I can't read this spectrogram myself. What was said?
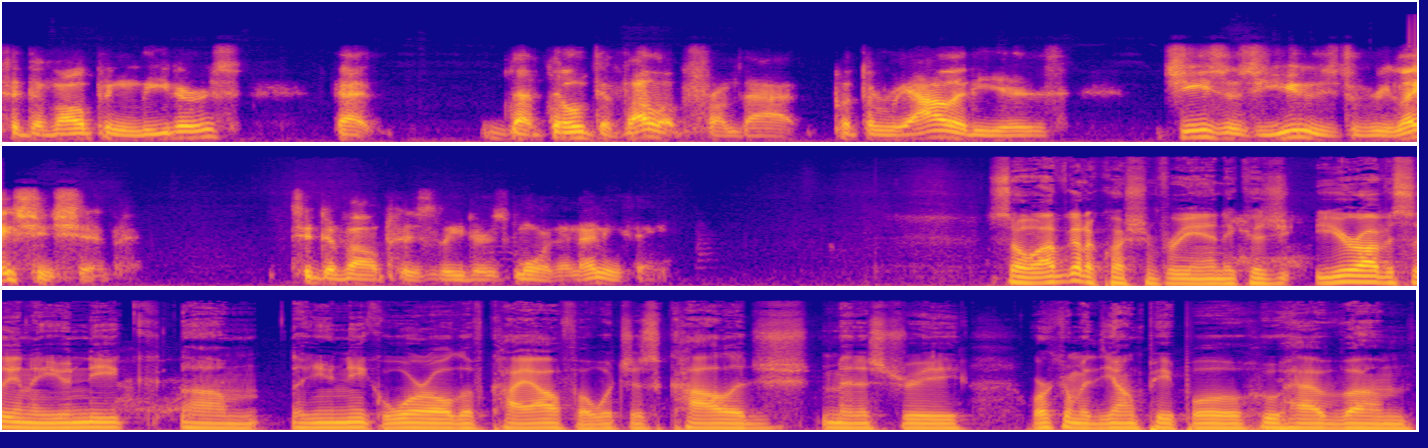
to developing leaders that that they'll develop from that. But the reality is Jesus used relationship to develop his leaders more than anything. So I've got a question for you, Andy, because you're obviously in a unique, um, a unique world of Chi Alpha, which is college ministry, working with young people who have um,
